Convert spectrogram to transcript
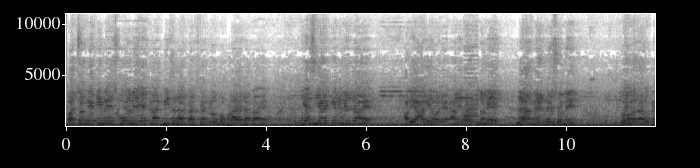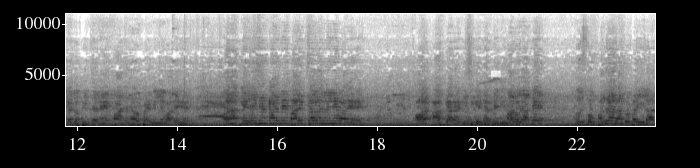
बच्चों के टीमें स्कूल में एक लाख बीस हज़ार खर्च करके उनको पढ़ाया जाता है। ये सीआर किट मिलता है। अभी आगे वाले, आने वाले दिनों में, नया मैनिफेस्टो में दो हज़ार रूपए का जो पेंशन है, पाँच हज़ार रूपए मिलने वाले हैं। और आपके रेशन कार्ड में बारीक चावल मिलने वाले हैं। और आपके अगर किसी के घर में बीमार हो जाते तो उसको पंद्रह लाख रुपए इलाज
